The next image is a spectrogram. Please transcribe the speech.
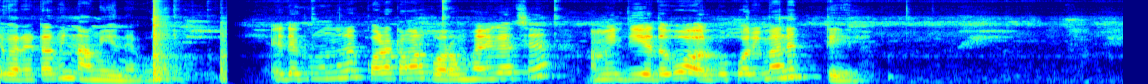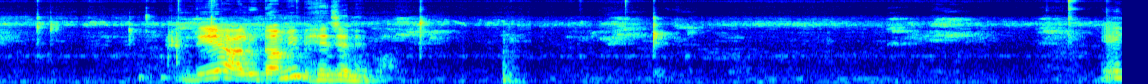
এবার এটা আমি নামিয়ে নেব। এই দেখুন বন্ধুরা, কড়াটা আমার গরম হয়ে গেছে, আমি দিয়ে দেবো অল্প পরিমাণে তেল। দিয়ে আলুটা আমি ভেজে নেব। এই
